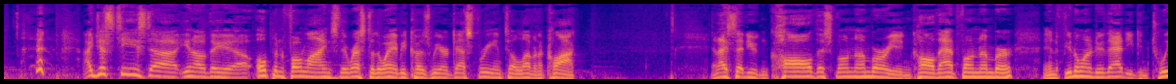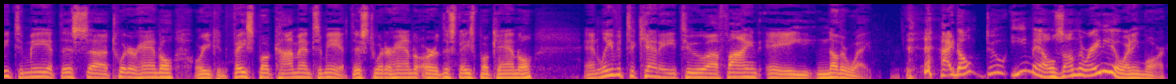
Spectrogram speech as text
I just teased, uh, you know, the uh, open phone lines the rest of the way because we are guest free until eleven o'clock. And I said you can call this phone number or you can call that phone number. And if you don't want to do that, you can tweet to me at this uh, Twitter handle or you can Facebook comment to me at this Twitter handle or this Facebook handle. And leave it to Kenny to uh, find a, another way. I don't do emails on the radio anymore.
